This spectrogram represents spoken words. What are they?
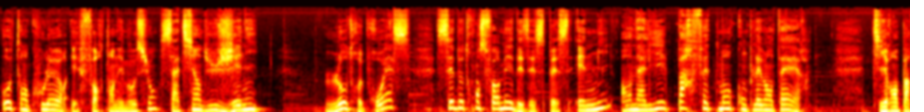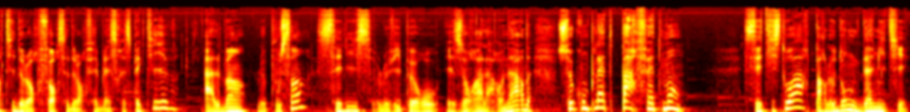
haute en couleurs et forte en émotions, ça tient du génie. L'autre prouesse, c'est de transformer des espèces ennemies en alliés parfaitement complémentaires. Tirant parti de leurs forces et de leurs faiblesses respectives, Albin, le poussin, Célis, le vipereau et Zora, la renarde, se complètent parfaitement. Cette histoire parle donc d'amitié,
